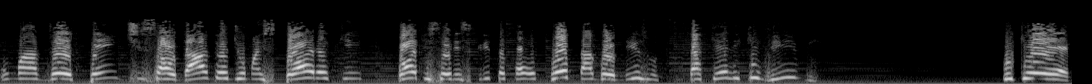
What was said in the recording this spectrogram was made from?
uma vertente saudável de uma história que pode ser escrita com o protagonismo daquele que vive. Porque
